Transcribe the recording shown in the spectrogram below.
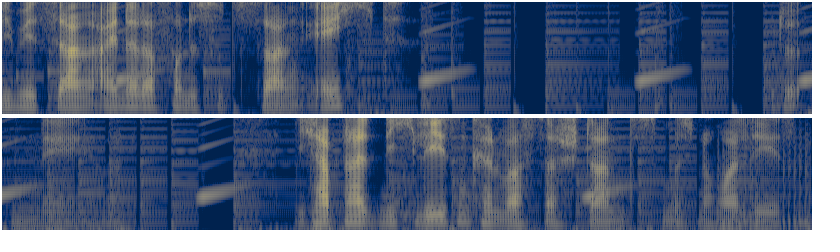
Die mir jetzt sagen, einer davon ist sozusagen echt? Oder? Nee. Ich habe halt nicht lesen können, was da stand. Das muss ich nochmal lesen.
